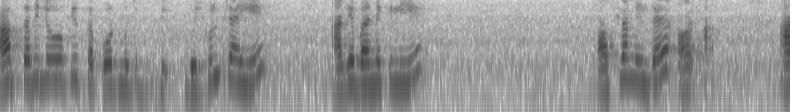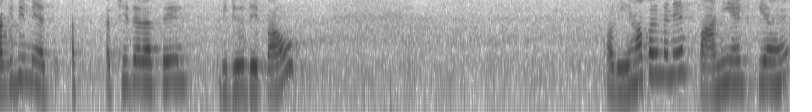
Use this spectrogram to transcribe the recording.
आप सभी लोगों की सपोर्ट मुझे बिल्कुल चाहिए। आगे बढ़ने के लिए हौसला मिलता है और आगे भी मैं अच्छी तरह से वीडियो दे पाऊँ। और यहाँ पर मैंने पानी ऐड किया है,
